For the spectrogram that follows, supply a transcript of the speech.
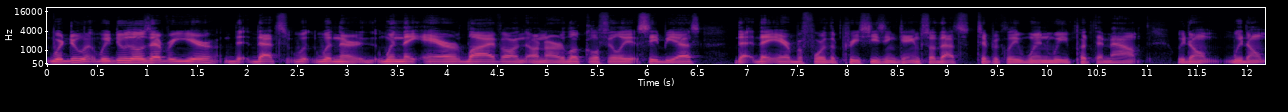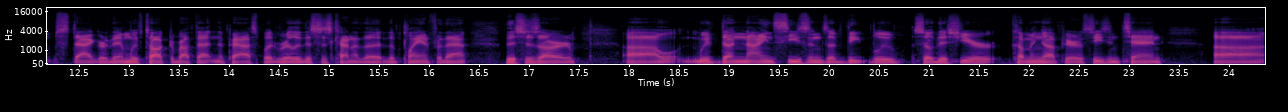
we're doing we do those every year. That's when they're when they air live on on our local affiliate CBS. That they air before the preseason game, so that's typically when we put them out. We don't we don't stagger them. We've talked about that in the past, but really this is kind of the the plan for that. This is our uh, we've done nine seasons of Deep Blue, so this year coming up here, season ten, uh,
